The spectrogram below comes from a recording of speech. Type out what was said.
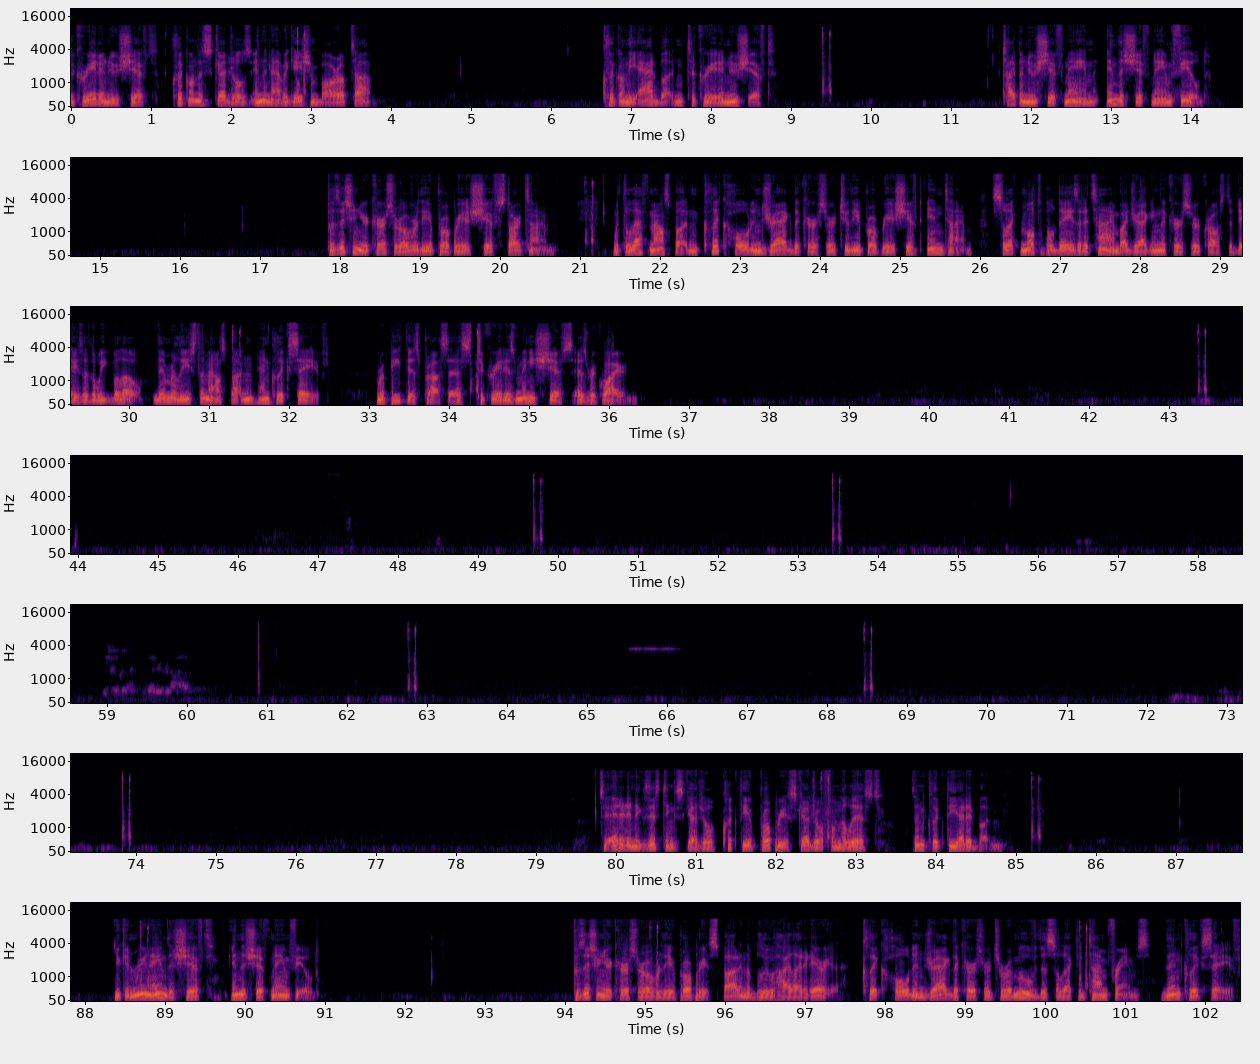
To create a new shift, click on the Schedules in the navigation bar up top. Click on the Add button to create a new shift. Type a new shift name in the Shift Name field. Position your cursor over the appropriate shift start time. With the left mouse button, click, hold, and drag the cursor to the appropriate shift end time. Select multiple days at a time by dragging the cursor across the days of the week below. Then release the mouse button and click Save. Repeat this process to create as many shifts as required. To edit an existing schedule, click the appropriate schedule from the list, then click the Edit button. You can rename the shift in the Shift Name field. Position your cursor over the appropriate spot in the blue highlighted area. Click, hold, and drag the cursor to remove the selected time frames. Then click Save.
